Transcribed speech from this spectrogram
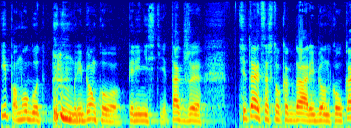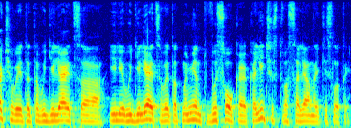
и помогут ребенку перенести. Также считается, что когда ребенка укачивает, это выделяется или выделяется в этот момент высокое количество соляной кислоты.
